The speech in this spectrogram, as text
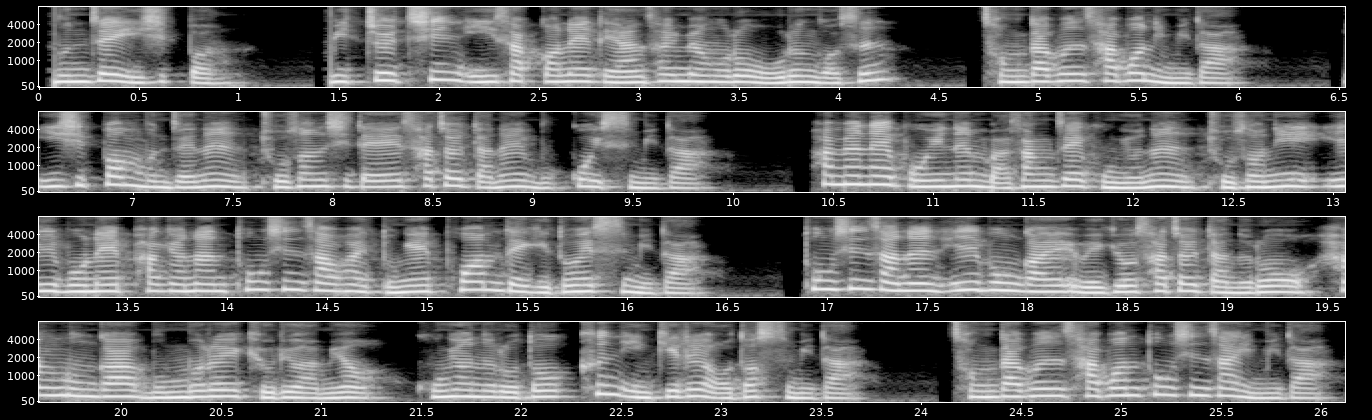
문제 20번. 밑줄 친 이 사건에 대한 설명으로 옳은 것은? 정답은 4번입니다. 20번 문제는 조선시대의 사절단을 묻고 있습니다. 화면에 보이는 마상제 공유는 조선이 일본에 파견한 통신사 활동에 포함되기도 했습니다. 통신사는 일본과의 외교 사절단으로 학문과 문물을 교류하며 공연으로도 큰 인기를 얻었습니다. 정답은 4번 통신사입니다.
